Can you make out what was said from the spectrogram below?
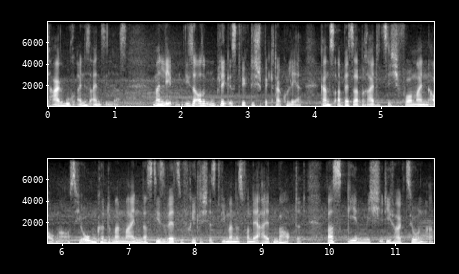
Tagebuch eines Einsiedlers. Mein Leben. Dieser Augenblick ist wirklich spektakulär. Ganz Abessa breitet sich vor meinen Augen aus. Hier oben könnte man meinen, dass diese Welt so friedlich ist, wie man es von der Alten behauptet. Was gehen mich die Fraktionen an?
